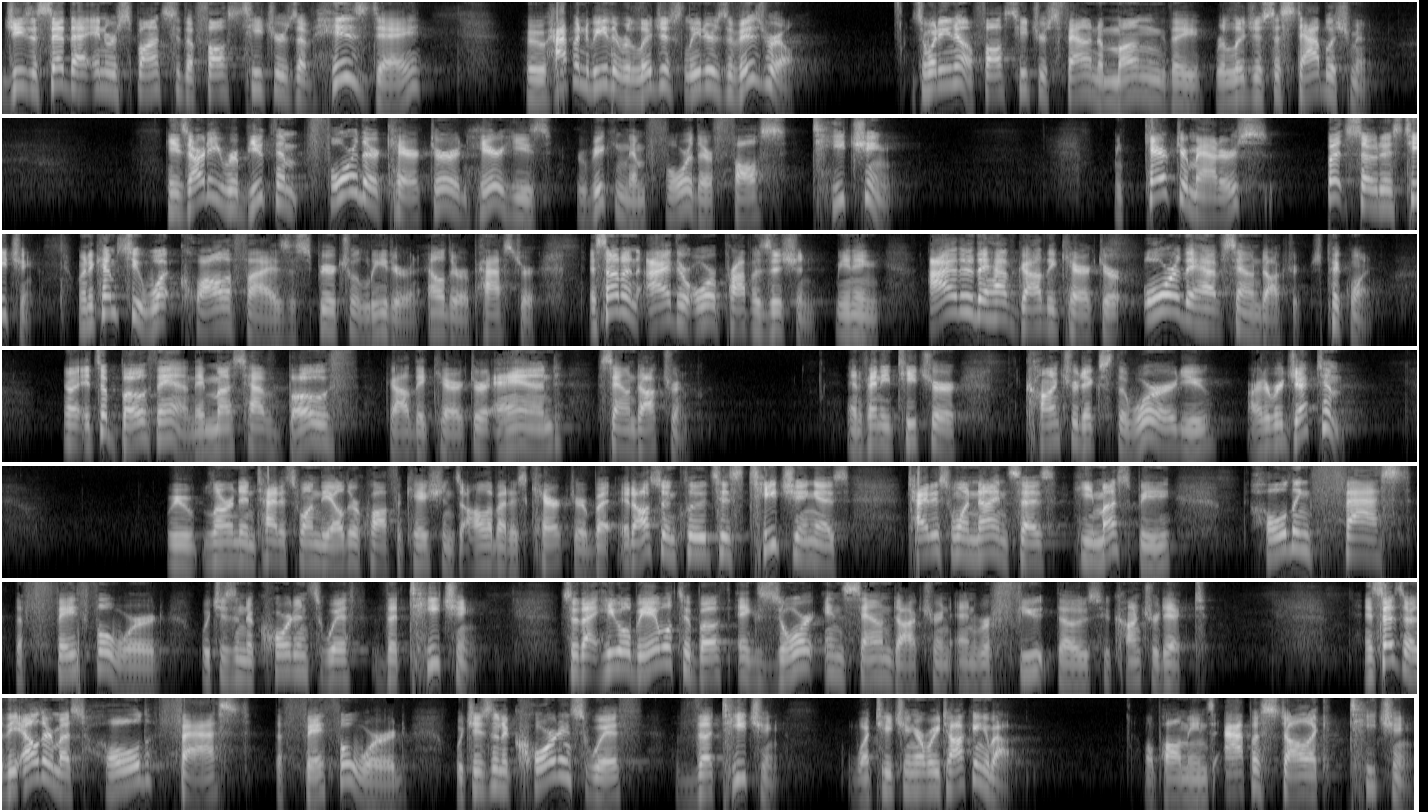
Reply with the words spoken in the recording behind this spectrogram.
Jesus said that in response to the false teachers of his day, who happened to be the religious leaders of Israel. So, what do you know? False teachers found among the religious establishment. He's already rebuked them for their character, and here he's rebuking them for their false teaching. I mean, character matters, but so does teaching. When it comes to what qualifies a spiritual leader, an elder, a pastor, it's not an either or proposition, meaning either they have godly character or they have sound doctrine. Pick one. No, it's a both and. They must have both godly character and sound doctrine. And if any teacher contradicts the word, you are to reject him. We learned in Titus 1 the elder qualifications all about his character, but it also includes his teaching, as Titus 1 9 says, he must be holding fast the faithful word, which is in accordance with the teaching, so that he will be able to both exhort in sound doctrine and refute those who contradict. It says there, the elder must hold fast the faithful word, which is in accordance with the teaching. What teaching are we talking about? Well, Paul means apostolic teaching.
